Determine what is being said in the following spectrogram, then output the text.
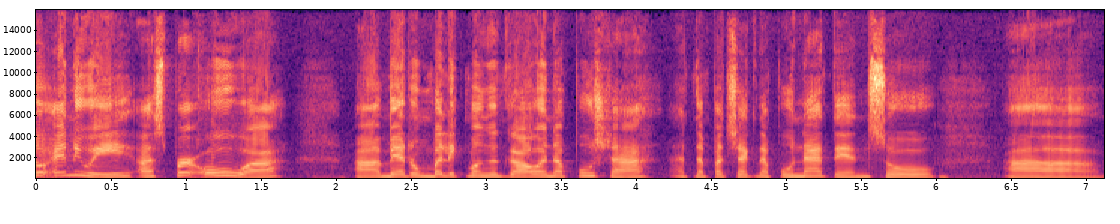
So anyway, as per OWA, ah, merong balik manggagawa na po siya at napacheck na po natin. So, ah,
